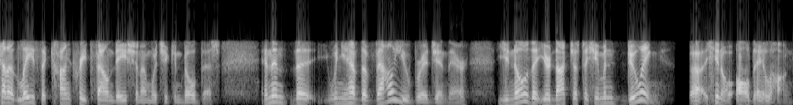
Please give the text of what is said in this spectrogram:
kind of lays the concrete foundation on which you can build this. And then the when you have the value bridge in there, you know that you're not just a human doing uh, you know, all day long,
